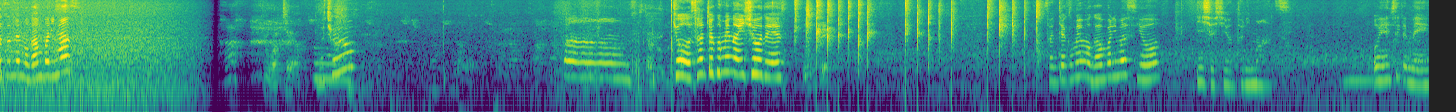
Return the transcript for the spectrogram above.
ーズメモ頑張ります。終わっちゃうよ。もちろんわー今日三着目の衣装です。三着目も頑張りますよ。いい写真を撮ります。応援しててね。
